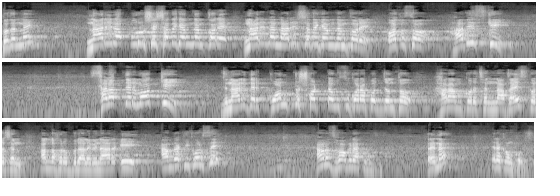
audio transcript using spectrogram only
বোঝেন নাই? নারীরা পুরুষের সাথে গ্যামজাম করে নারীরা নারীর সাথে গ্যামজাম করে। অথচ হাদিস কি? সালাবদের মত কি? যে নারীদের কণ্ঠস্বরটা উঁচু করা পর্যন্ত হারাম করেছেন, নাজায়েজ করেছেন আল্লাহ রব্বুল আলমিন। আর এ, আমরা কি করছি? আমরা ঝগড়া করছি। তাই না? এরকম করছি।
